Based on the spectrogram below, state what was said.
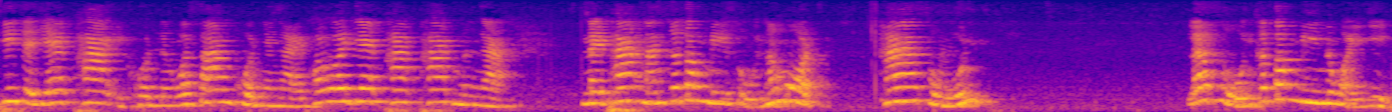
ที่จะแยกภาคอีกคนนึงว่าสร้างคนยังไง เพราะว่าแยกภาคภาคหนึ่งอะในภาคนั้นก็ต้องมีศูนย์ทั้งหมดห้าศูนย์ แล้วศูนย์ก็ต้องมีหน่วยอีก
